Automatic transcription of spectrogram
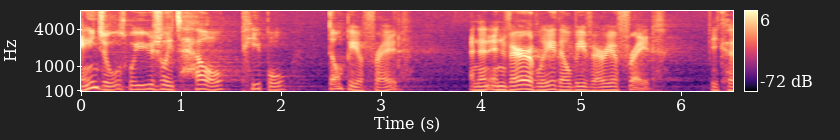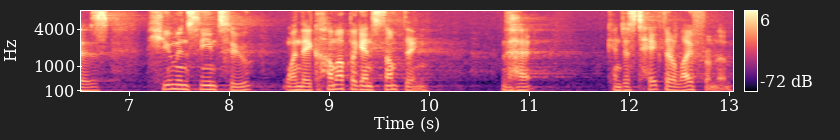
angels will usually tell people, don't be afraid. And then invariably, they'll be very afraid because humans seem to, when they come up against something that can just take their life from them,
